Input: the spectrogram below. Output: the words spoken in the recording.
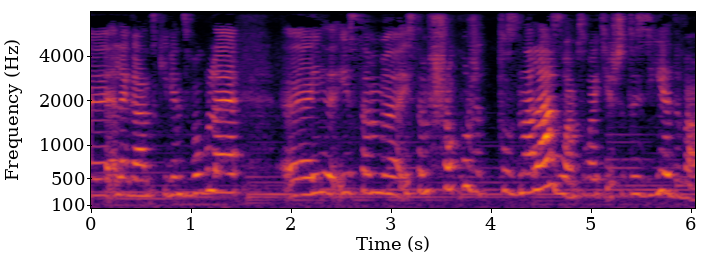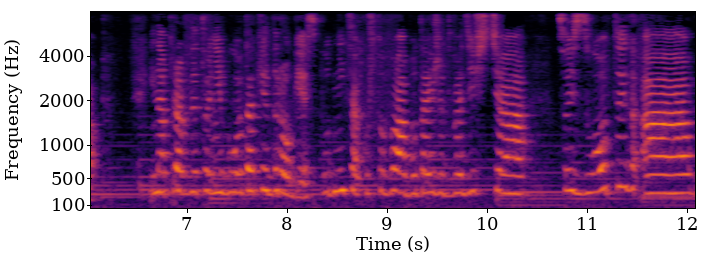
elegancki, więc w ogóle y, jestem, jestem w szoku, że to znalazłam. Słuchajcie, jeszcze to jest jedwab. I naprawdę to nie było takie drogie. Spódnica kosztowała bodajże 20 coś złotych, a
